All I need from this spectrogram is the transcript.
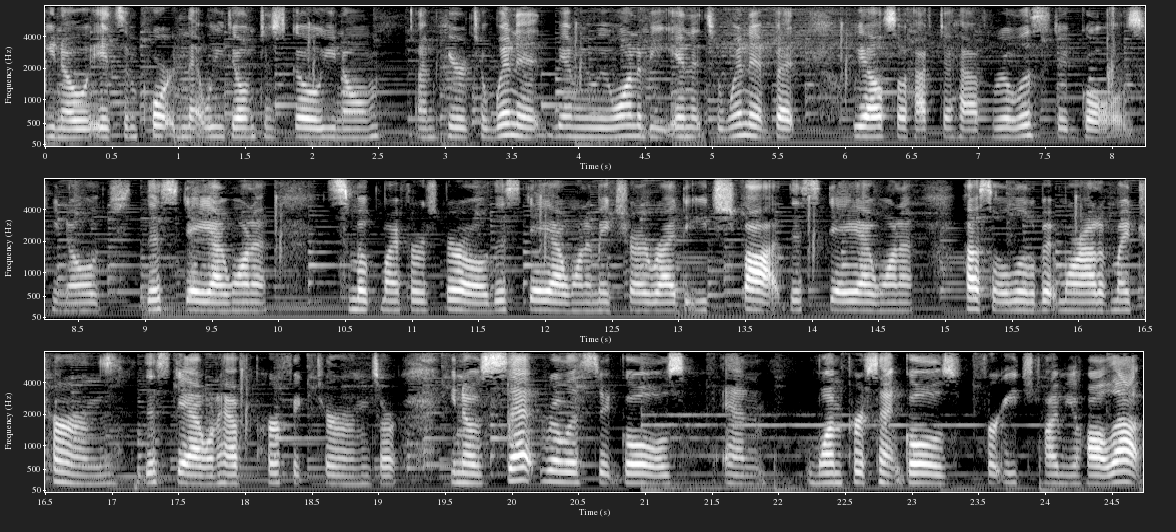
You know, it's important that we don't just go, you know, I'm here to win it. I mean, we want to be in it to win it, but we also have to have realistic goals. You know, this day I want to smoke my first barrel. This day I want to make sure I ride to each spot. This day I want to hustle a little bit more out of my turns. This day I want to have perfect turns or you know, set realistic goals and 1% goals for each time you haul out.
